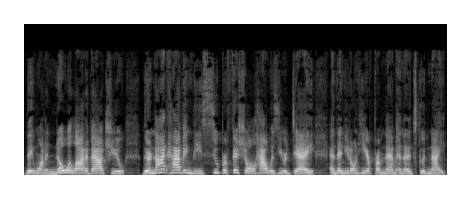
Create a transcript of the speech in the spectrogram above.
They want to know a lot about you. They're not having these superficial, how was your day? And then you don't hear from them and then it's good night.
